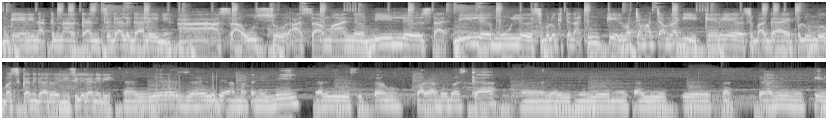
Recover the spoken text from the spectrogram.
Mungkin Harry nak kenalkan segala-galanya. Ah, uh, asal usul, asal mana, bila start, bila mula sebelum kita nak cungkil macam-macam lagi karier sebagai pelumba basikal negara ni. Silakan Harry. Saya Zuhairi bin Ahmad Tamizi dari Sultan Para Berbasikal. Uh, dari mulanya saya ke basikal ni mungkin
